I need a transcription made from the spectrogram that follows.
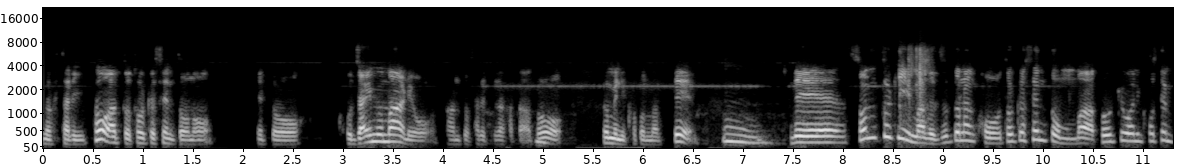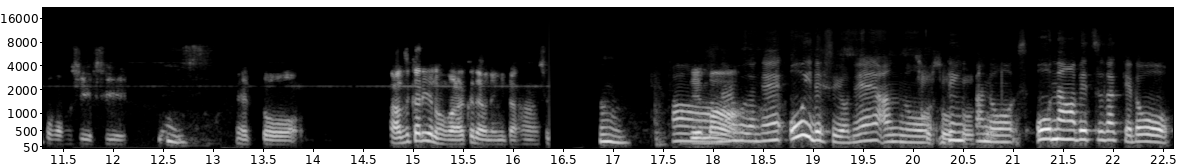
の二人と、あと東京銭湯の、えっと、こう財務周りを担当されてた方と飲みに行くことになって、うん。で、その時までずっとなんかこう、東京銭湯もまあ、東京にこう店舗が欲しいし、うん。えっと、預かり湯の方が楽だよねみたいな話うん。ああ、でまあなるほどね。多いですよね。あの、オーナー別だけど、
